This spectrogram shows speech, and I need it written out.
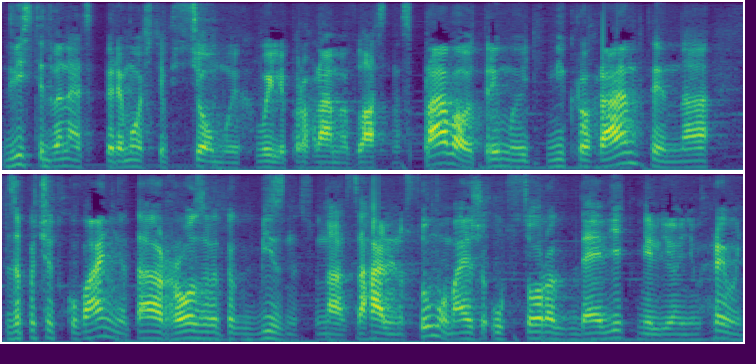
212 переможців сьомої хвилі програми Власна справа отримують мікрогранти на започаткування та розвиток бізнесу на загальну суму майже у 49 мільйонів гривень.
